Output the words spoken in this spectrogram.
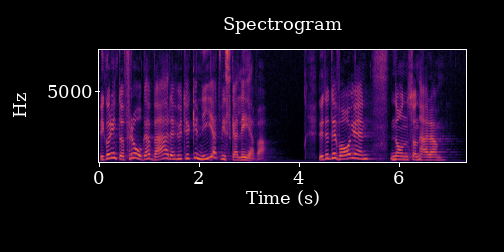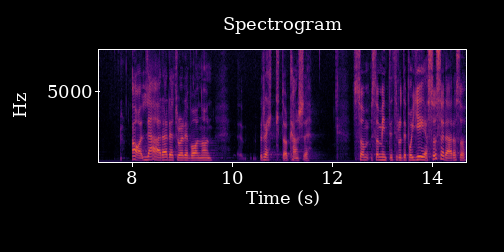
Vi går inte och frågar världen, hur tycker ni att vi ska leva? Det var ju en, någon sån här um, ja, lärare, tror jag det var, någon eh, rektor kanske, som, som inte trodde på Jesus sådär och så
